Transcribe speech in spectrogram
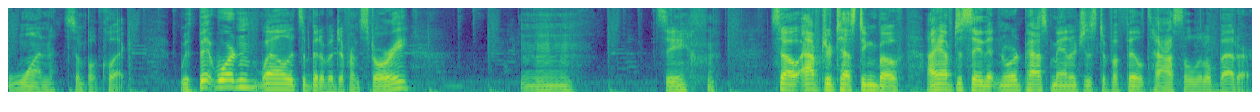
one simple click. With Bitwarden, well, it's a bit of a different story. Mm, see? so after testing both, I have to say that NordPass manages to fulfill tasks a little better.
